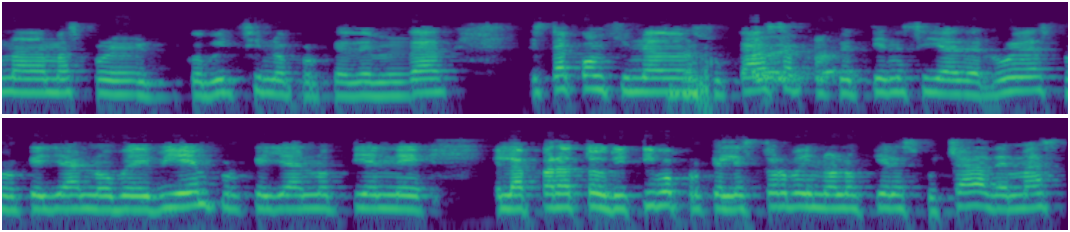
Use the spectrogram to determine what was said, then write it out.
nada más por el COVID, sino porque de verdad está confinado en su casa, porque tiene silla de ruedas, porque ya no ve bien, porque ya no tiene el aparato auditivo, porque le estorba y no lo quiere escuchar. Además,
